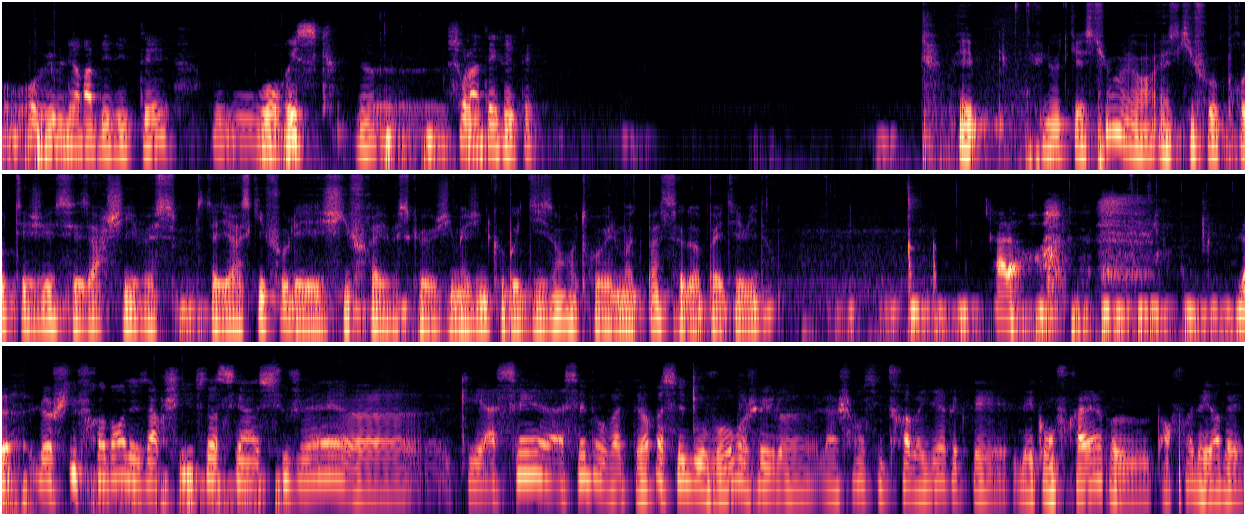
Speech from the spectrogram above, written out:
aux vulnérabilités ou aux risques sur l'intégrité. Et une autre question, alors, est-ce qu'il faut protéger ces archives? C'est-à-dire, est-ce qu'il faut les chiffrer? Parce que j'imagine qu'au bout de 10 ans, retrouver le mot de passe, ça ne doit pas être évident. Alors, le, chiffrement des archives, ça c'est un sujet euh, qui est assez, assez novateur, assez nouveau. Moi j'ai eu la chance d'y travailler avec des, confrères, euh, parfois d'ailleurs des,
